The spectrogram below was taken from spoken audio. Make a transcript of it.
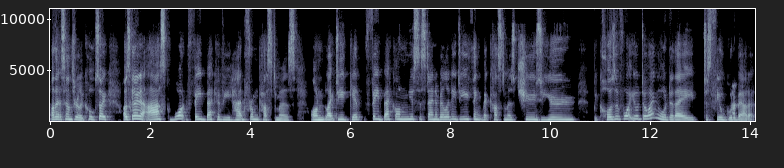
Oh, that sounds really cool. So I was going to ask, what feedback have you had from customers on like, do you get feedback on your sustainability? Do you think that customers choose you because of what you're doing, or do they just feel good uh, about it?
